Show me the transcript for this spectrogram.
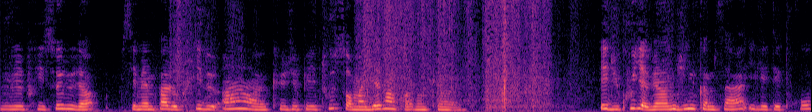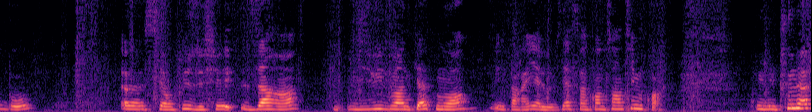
je lui ai pris celui-là. C'est même pas le prix de 1 euh, que j'ai payé tous en magasin quoi. Donc, euh. Et du coup il y avait un jean comme ça, il était trop beau. Euh, c'est en plus de chez Zara, 18-24 mois. Et pareil, elle le faisait à 50 centimes quoi. Il est tout neuf.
